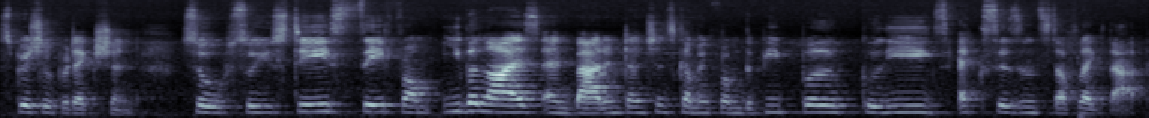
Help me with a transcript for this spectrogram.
spiritual protection. So so you stay safe from evil eyes and bad intentions coming from the people colleagues exes and stuff like that.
